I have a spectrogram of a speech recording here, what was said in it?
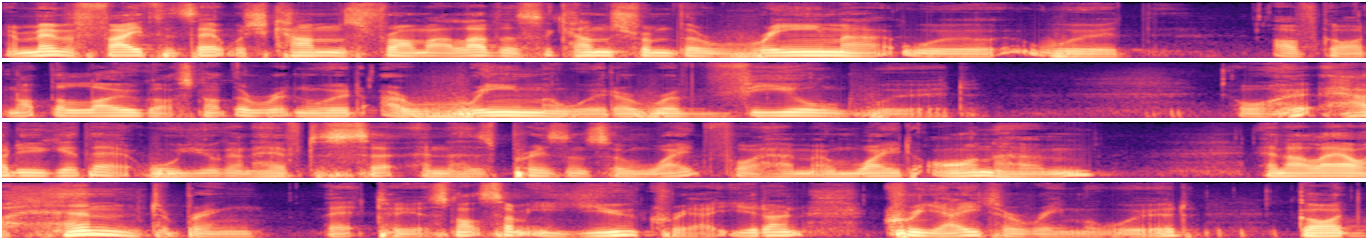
remember, faith is that which comes from, I love this, it comes from the Rhema word of God, not the Logos, not the written word, a Rhema word, a revealed word. Or how do you get that? Well, you're going to have to sit in His presence and wait for Him and wait on Him and allow Him to bring that to you. It's not something you create. You don't create a Rhema word. God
